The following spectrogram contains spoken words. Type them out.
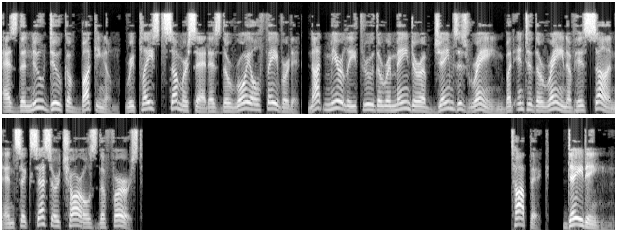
as the new Duke of Buckingham, replaced Somerset as the royal favourite, not merely through the remainder of James's reign but into the reign of his son and successor Charles I. Dating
